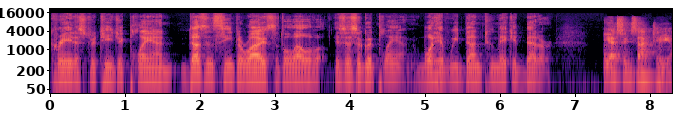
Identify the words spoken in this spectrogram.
create a strategic plan doesn't seem to rise to the level of is this a good plan? What have we done to make it better? Yes, exactly.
